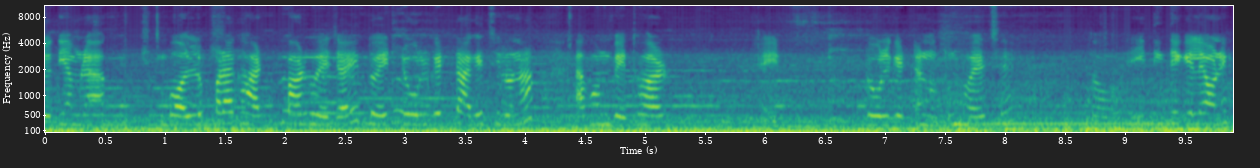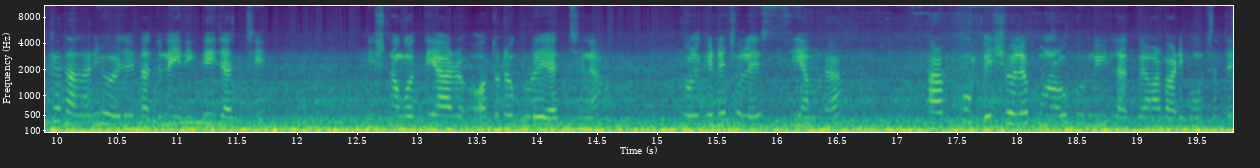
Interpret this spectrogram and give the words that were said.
যদি আমরা বল্লভপাড়া ঘাট পার হয়ে যাই, তো এই টোল গেটটা আগে ছিল না, এখন বেথুয়ার এই টোল গেটটা নতুন হয়েছে। তো এই দিক দিয়ে গেলে অনেকটা তাড়াতাড়ি হয়ে যায়, তার জন্য এই দিক দিয়েই যাচ্ছি। কৃষ্ণনগর দিয়ে আর অতটা ঘুরে যাচ্ছি না। টোল গেটে চলে এসেছি আমরা। আর খুব বেশি হলে পনেরো কুড়ি মিনিট লাগবে আমার বাড়ি পৌঁছাতে।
